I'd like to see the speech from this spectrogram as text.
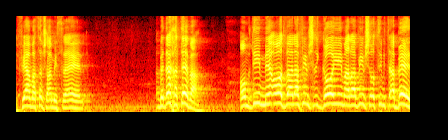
לפי המצב של עם ישראל, בדרך הטבע, עומדים מאות ואלפים של גויים ערבים שרוצים להתאבד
